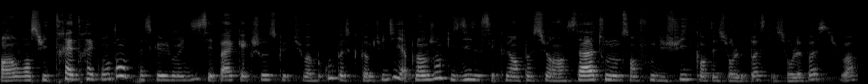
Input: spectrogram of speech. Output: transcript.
enfin, j'en suis très très contente parce que je me dis, c'est pas quelque chose que tu vois beaucoup, parce que comme tu dis, il y a plein de gens qui se disent, c'est qu'un post sur Insta, tout le monde s'en fout du feed quand tu es sur le post, et sur le post, tu vois.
